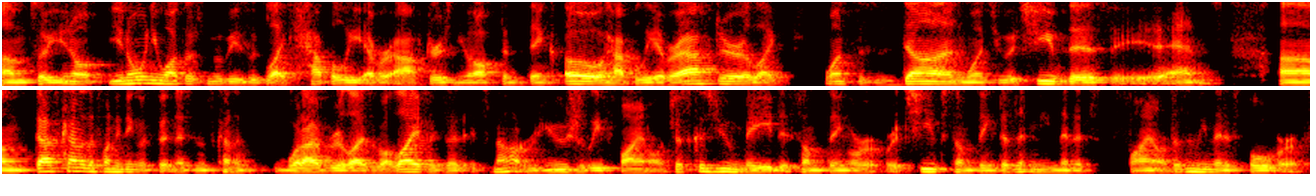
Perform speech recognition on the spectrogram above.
Um, so, you know, you know when you watch those movies with like happily ever afters, and you often think, oh, happily ever after, like once this is done, once you achieve this, it ends. Um, that's kind of the funny thing with fitness, and it's kind of what I've realized about life is that it's not usually final. Just because you made something or, achieved something doesn't mean that it's final. Doesn't mean that it's over.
